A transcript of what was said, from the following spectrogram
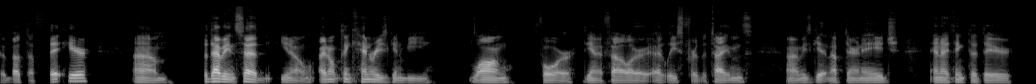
about the fit here. Um, but that being said, you know I don't think Henry's going to be long for the NFL or at least for the Titans. Um, he's getting up there in age, and I think that they're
